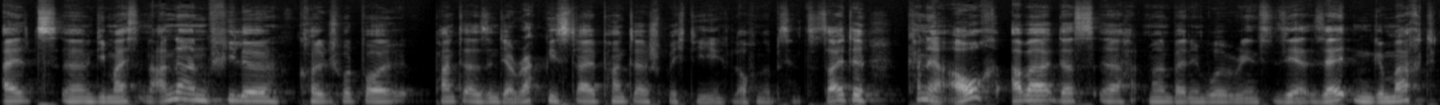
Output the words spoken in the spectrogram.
als äh, die meisten anderen. Viele College Football Panther sind ja Rugby-Style Panther, sprich die laufen so ein bisschen zur Seite. Kann er auch, aber das äh, hat man bei den Wolverines sehr selten gemacht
